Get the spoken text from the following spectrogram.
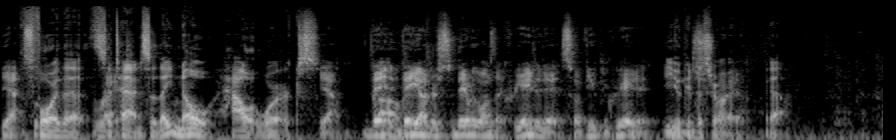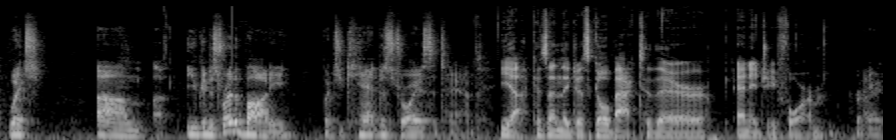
yeah, so- for the C'tan, so they know how it works. yeah. They they understood. They were the ones that created it. So if you can create it, You, can destroy it. Yeah. Which, um, uh, you can destroy the body, but you can't destroy a C'tan. Yeah, because then they just go back to their energy form. Right.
